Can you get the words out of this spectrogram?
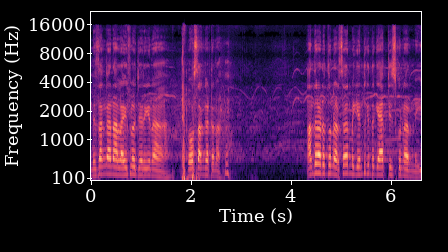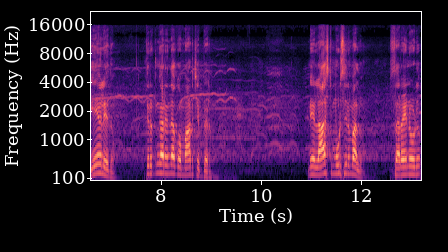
నిజంగా నా లైఫ్లో జరిగిన ఓ సంఘటన. అందరూ అడుగుతున్నారు సార్ మీకు ఎందుకు ఇంత గ్యాప్ తీసుకున్నారని? ఏం లేదు. తిరుకం గారు ఇందాక ఒక మాట చెప్పారు. నేను లాస్ట్ మూడు సినిమాలు సరైనోడు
